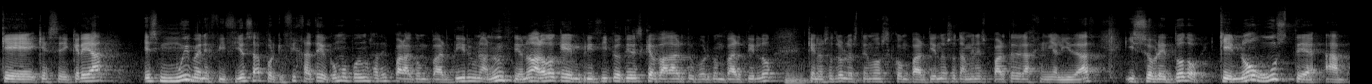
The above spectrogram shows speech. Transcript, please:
que, se crea es muy beneficiosa porque fíjate, ¿cómo podemos hacer para compartir un anuncio? ¿no? Algo que en principio tienes que pagar tú por compartirlo, Mm. que nosotros lo estemos compartiendo, eso también es parte de la genialidad y sobre todo que no guste a,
